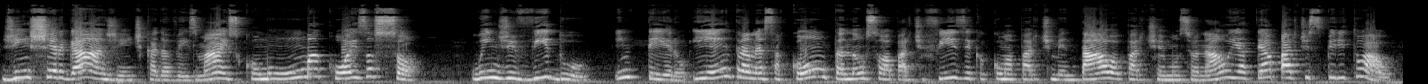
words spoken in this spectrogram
de enxergar a gente cada vez mais como uma coisa só. O indivíduo inteiro e entra nessa conta não só a parte física, como a parte mental, a parte emocional e até a parte espiritual.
